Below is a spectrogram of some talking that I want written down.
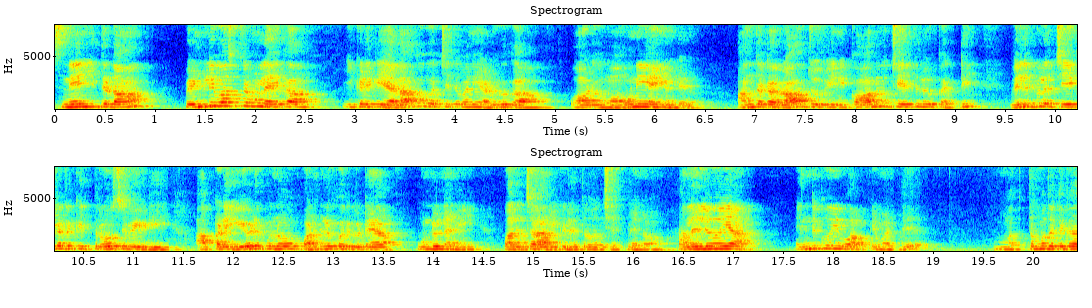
స్నేహితుడా పెండ్లి వస్త్రము లేక ఇక్కడికి ఎలాగ వచ్చితవని అడుగుగా వాడు మౌని అయి ఉండెను. అంతటా రాజు వీని కాలు చేతులు కట్టి వెలుపుల చీకటికి త్రోసివేడి అక్కడ ఏడుపును పండ్లు కొరుగుట ఉండునని పరిచారికులతో చెప్పాను. హల్లెలూయా! ఎందుకు ఈ వాక్యం అంటే మొట్టమొదటిగా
